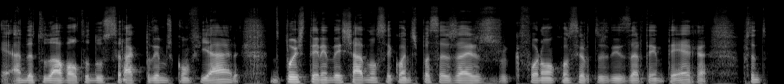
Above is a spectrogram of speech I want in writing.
eh, anda tudo à volta do será que podemos confiar? Depois de terem deixado não sei quantos passageiros que foram ao concerto dos Desert em terra. Portanto,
